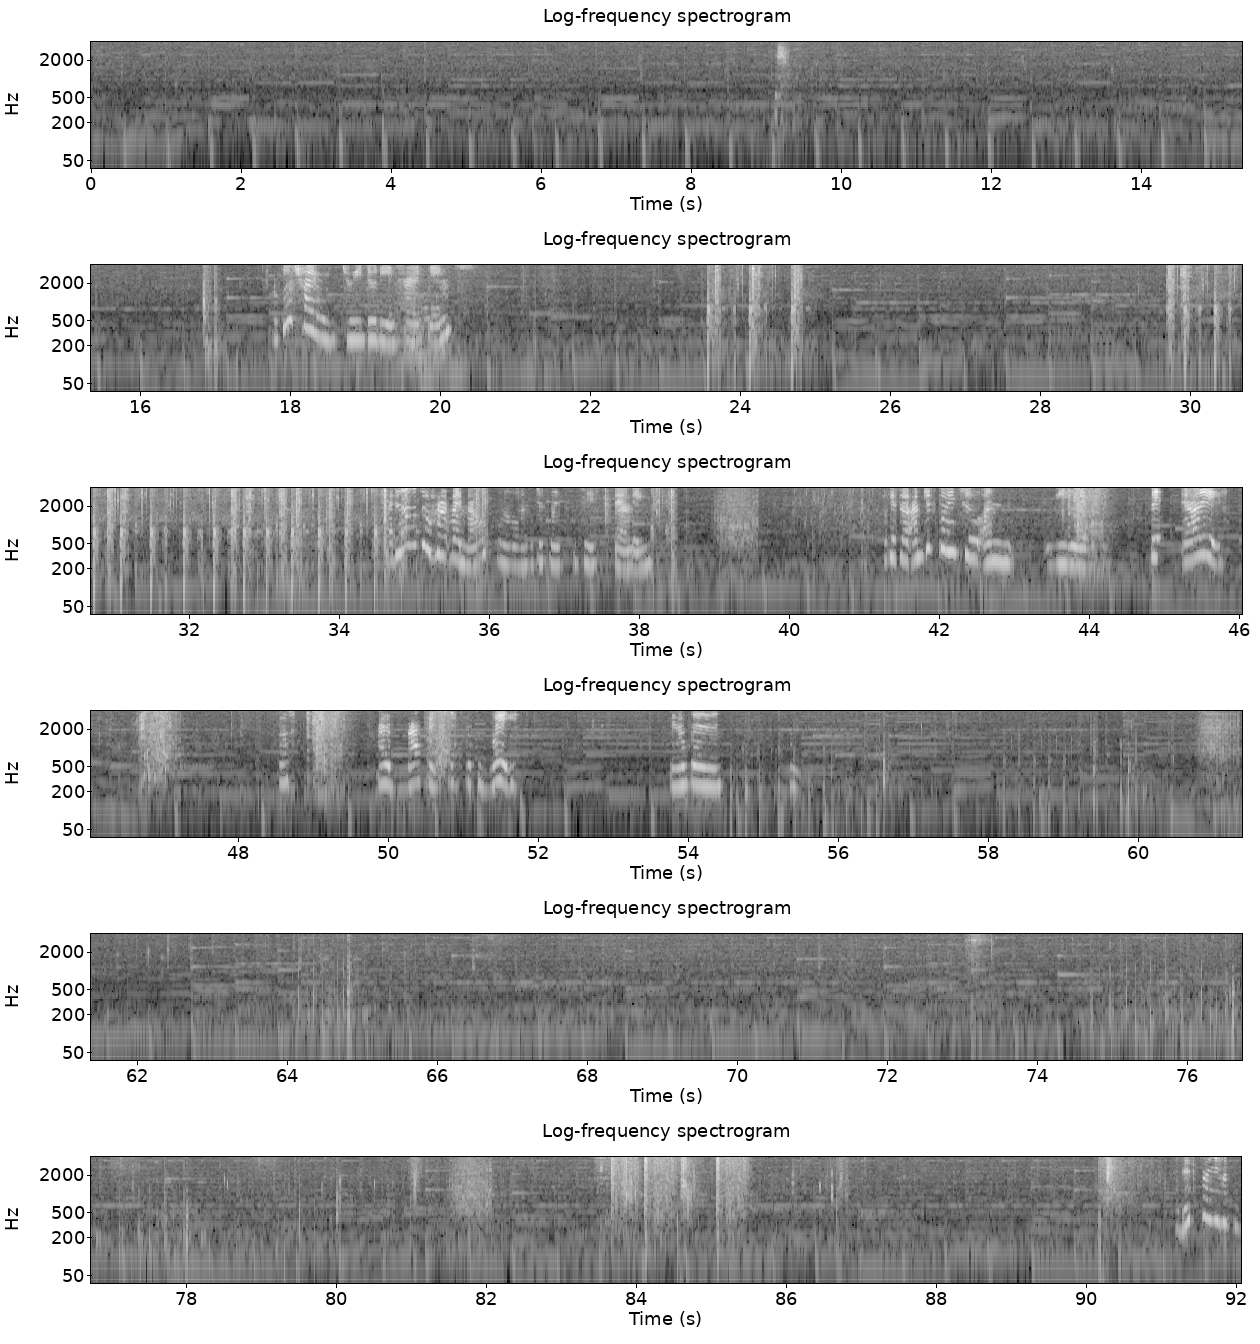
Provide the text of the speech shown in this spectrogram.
Try to redo the entire thing. I not want to hurt my mouth, so I'm just going to continue spamming. Okay, so I'm just going to unredo everything. Wait, Addy! Had a back and take this away. And I'm gonna...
